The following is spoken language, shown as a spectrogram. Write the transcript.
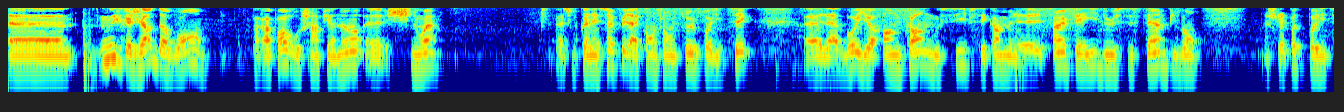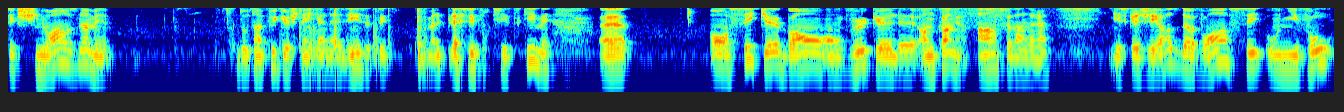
Euh, oui, ce que j'ai hâte de voir par rapport au championnat euh, chinois, parce que vous connaissez un peu la conjoncture politique. Euh, là-bas, il y a Hong Kong aussi, puis c'est comme un pays, deux systèmes. Puis bon, je ne ferai pas de politique chinoise, là, mais d'autant plus que je suis un Canadien, c'est peut-être mal placé pour critiquer, mais on sait que, bon, on veut que le Hong Kong entre dans le rang. Et ce que j'ai hâte de voir, c'est au niveau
